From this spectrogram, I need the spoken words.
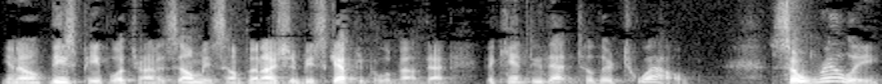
You know, these people are trying to sell me something. I should be skeptical about that. They can't do that until they're 12. So, really,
